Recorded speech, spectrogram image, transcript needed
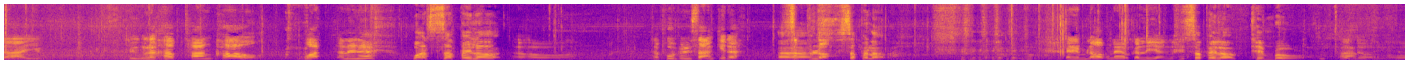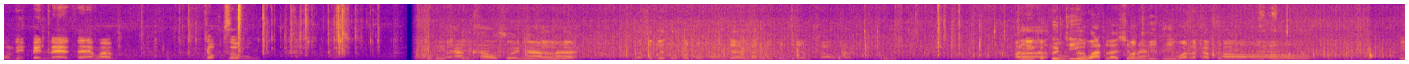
ได้อยู่ ถึงแล้วครับทางเข้าวัดอะไรนะวัดซับไพเราะโอ้โหถ้าพูดเป็นภาษาอังกฤษอะอ่าซับเหรอซับไพเราะ ไอ้นี่มันออกแนวกะเหลี่ยงเลยซับไพเราะเทมโบโอ้โหนี่เป็นแน่แสดงว่าจบสูงนี่ทางเข้าสวยงามมากพระสมเด็จองค์ปฐมองค์ใหญ่ครับอยู่บนเชิงเขาครับ อันนี้ก็พื้นที่วัดแล้วใช่ไหมวัดพื้นที่วัดแล้วครับเป็นอ๋อมี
